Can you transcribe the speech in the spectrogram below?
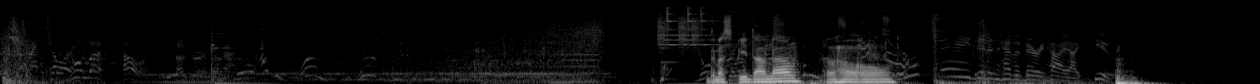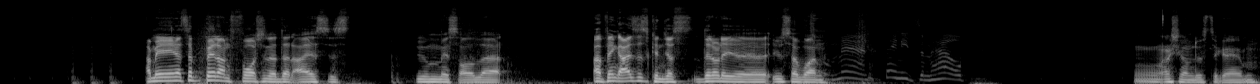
territory. Your left tower is under attack. Bloody wolves too. Get my speed down now. Oh. They. I mean, it's a bit unfortunate that Isis do miss all that. I think Isis can just literally uh, use a one. Oh man, they need some help. Mm, actually gonna lose the game.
